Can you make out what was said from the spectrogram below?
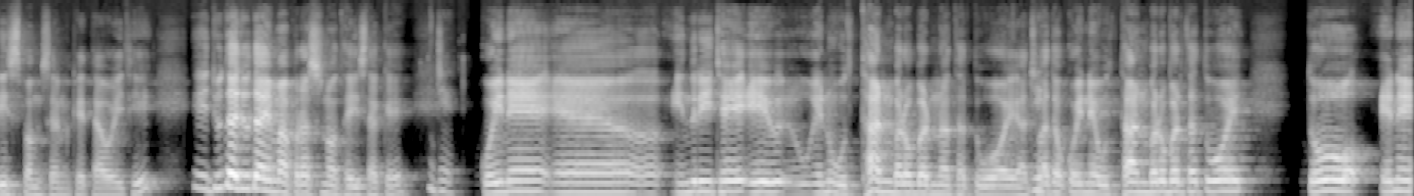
ડિસફંક્શન કહેતા હોઈએ છીએ એ જુદા જુદા એમાં પ્રશ્નો થઈ શકે. કોઈને ઇન્દ્રી છે એ એનું ઉત્થાન બરોબર ન થતું હોય અથવા તો કોઈને ઉત્થાન બરોબર થતું હોય તો એને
